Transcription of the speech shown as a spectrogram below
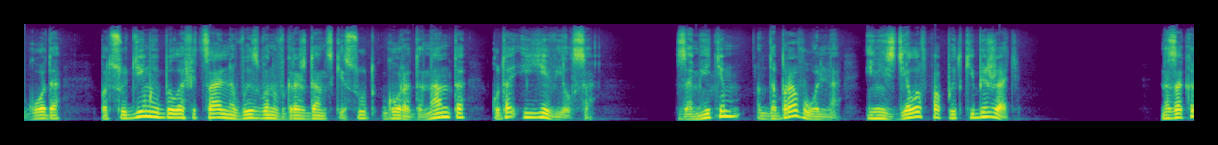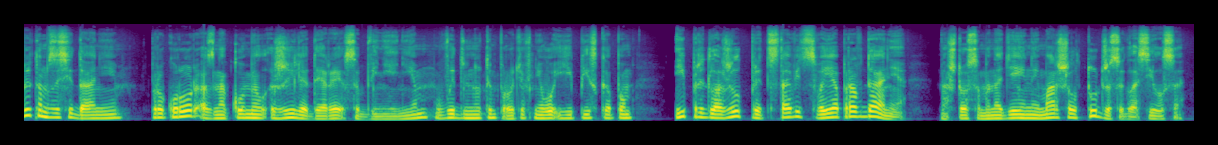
года подсудимый был официально вызван в гражданский суд города Нанта, куда и явился. Заметим, добровольно и не сделав попытки бежать. На закрытом заседании прокурор ознакомил Жиля Дере с обвинением, выдвинутым против него епископом, и предложил представить свои оправдания, на что самонадеянный маршал тут же согласился –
